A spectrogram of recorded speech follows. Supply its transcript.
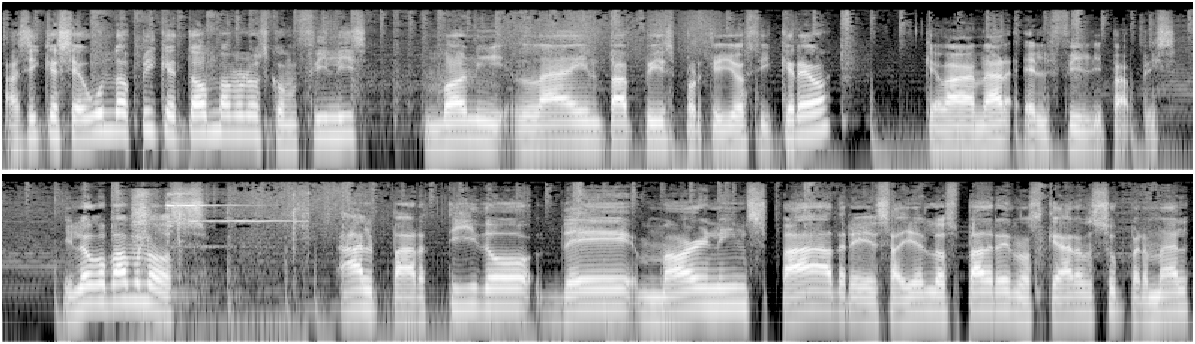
Así que segundo pique Tom, vámonos con Phillies money line, papis, porque yo sí creo que va a ganar el Philly, papis. Y luego vámonos al partido de Marlins Padres. Ayer los Padres nos quedaron súper mal.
